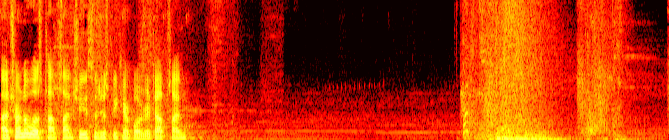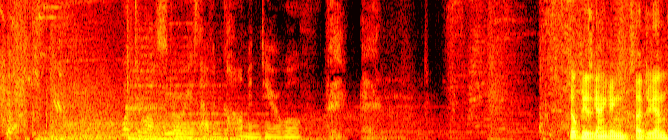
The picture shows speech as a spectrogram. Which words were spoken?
Uh, Trundle was topside cheese, so just be careful of your topside. What Nope, he's ganking Sedge again.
